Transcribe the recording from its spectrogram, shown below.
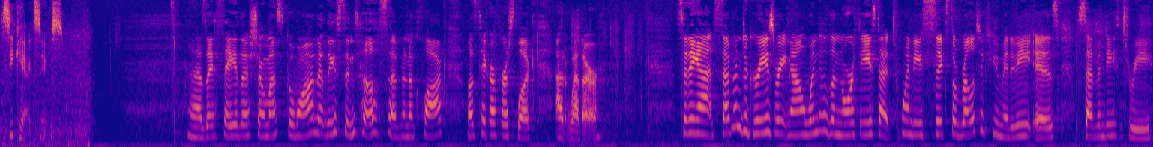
CKX News. As I say, the show must go on at least until 7 o'clock. Let's take our first look at weather. Sitting at 7 degrees right now, wind to the northeast at 26. The relative humidity is 73%.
